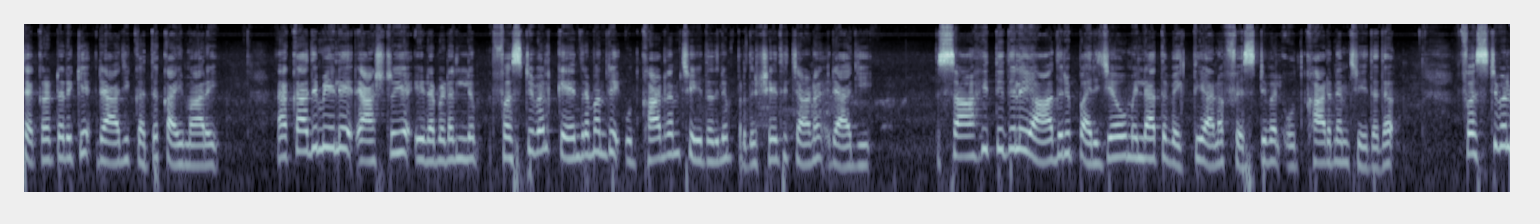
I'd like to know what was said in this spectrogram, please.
സെക്രട്ടറിക്ക് രാജിക്കത്ത് കൈമാറി. അക്കാദമിയിലെ രാഷ്ട്രീയ ഇടപെടലിലും ഫെസ്റ്റിവൽ കേന്ദ്രമന്ത്രി ഉദ്ഘാടനം ചെയ്തതിലും പ്രതിഷേധിച്ചാണ് രാജി. സാഹിത്യത്തിലെ യാതൊരു പരിചയവുമില്ലാത്ത വ്യക്തിയാണ് ഫെസ്റ്റിവൽ ഉദ്ഘാടനം ചെയ്തത്. ഫെസ്റ്റിവൽ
